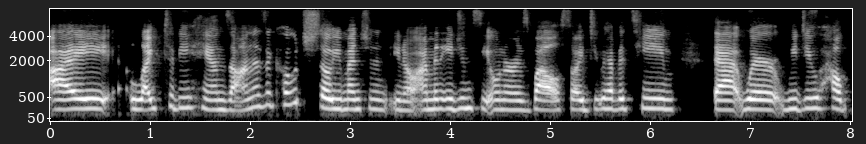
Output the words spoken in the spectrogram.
i like to be hands-on as a coach. So you mentioned you know i'm an agency owner as well. So i do have a team that where we do help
